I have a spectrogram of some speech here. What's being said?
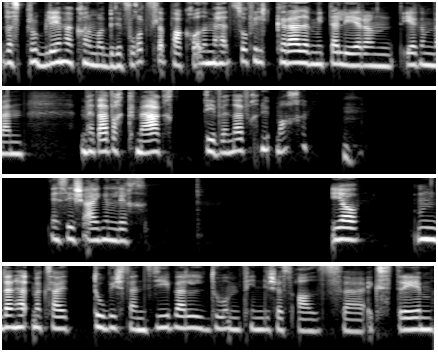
das Problem hat, kann man bei den Wurzeln packen oder? Man hat so viel geredet mit den Lehrern und irgendwann man hat einfach gemerkt, die wollen einfach nichts machen. Es ist eigentlich ja und dann hat man gesagt, du bist sensibel, du empfindest es als äh, extrem,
